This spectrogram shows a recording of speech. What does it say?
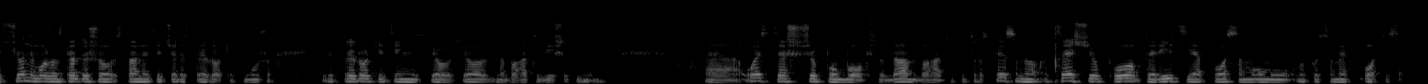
Що не можна сказати, що станеться через 3 роки, тому що через 3 роки цінність цього всього набагато більше підніметься. Е, Ось це що по боксу, да, багато тут розписано. Це що по періція по самому по самих офісах.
